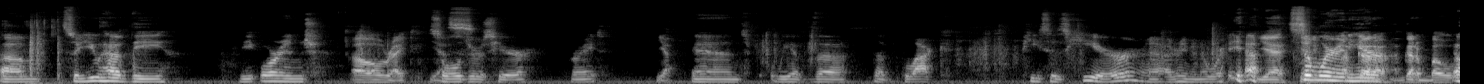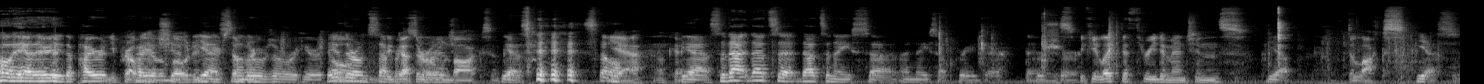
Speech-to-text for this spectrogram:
away. Um, so you have the the orange Oh, right. Yes. soldiers here, right? Yeah. And we have the the black pieces here. Uh, I don't even know where. Yeah. Yeah. Somewhere even- in I've here. Got a, I've got a boat. Oh yeah, there you go. The pirate. You probably pirate have a ship. boat in here yes, somewhere? no, over here. They have their Oh, own separate. They've got their own box. Okay. Yes. so, Yeah. Okay. Yeah. So that that's a that's a nice uh, a nice upgrade there That for is- sure. If you like the three dimensions, Yeah. deluxe. Yes.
